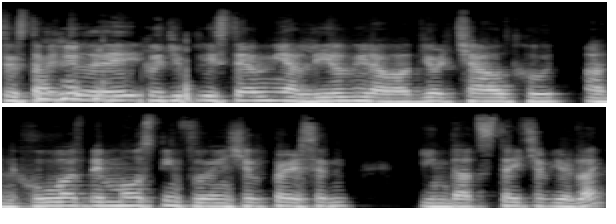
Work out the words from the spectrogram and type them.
to start today, could you please tell me a little bit about your childhood and who was the most influential person in that stage of your life?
